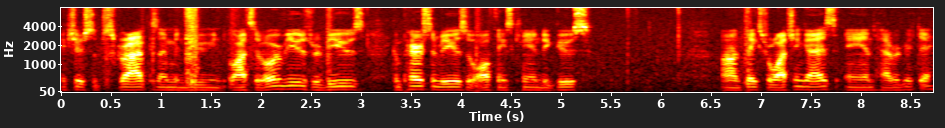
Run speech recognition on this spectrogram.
Make sure to subscribe because I'm going to be doing lots of overviews, reviews, comparison videos of all things Canada Goose. Um, thanks for watching, guys, and have a great day.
